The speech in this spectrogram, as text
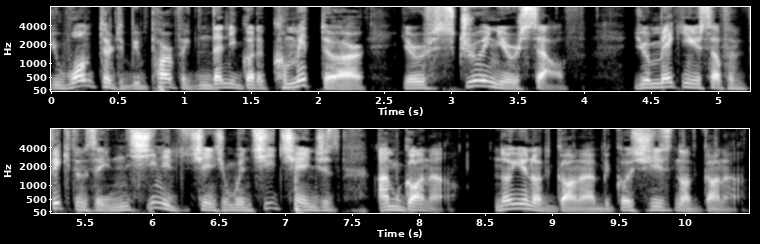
you want her to be perfect, and then you're gonna commit to her, you're screwing yourself. You're making yourself a victim saying she needs to change, and when she changes, I'm gonna. No, you're not gonna because she's not gonna.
